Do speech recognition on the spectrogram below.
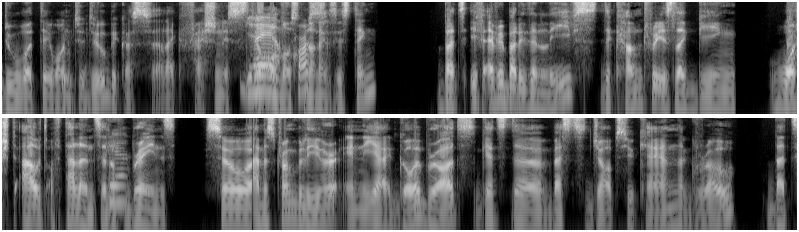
do what they want to do because uh, like fashion is still yeah, almost non-existing. But if everybody then leaves, the country is like being washed out of talents and yeah. of brains. So I'm a strong believer in, yeah, go abroad, get the best jobs you can, grow, but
